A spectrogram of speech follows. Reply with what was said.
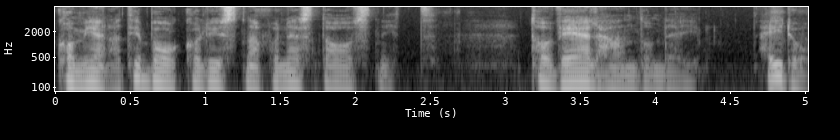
Kom gärna tillbaka och lyssna på nästa avsnitt. Ta väl hand om dig. Hej då!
